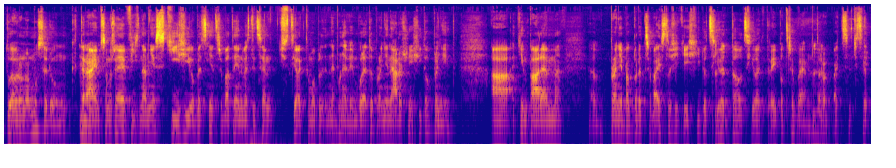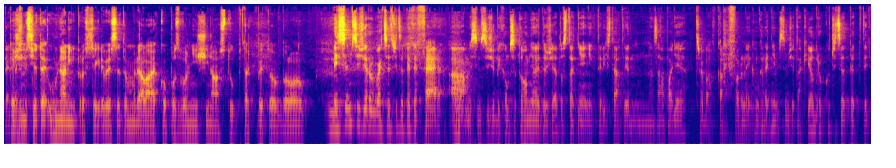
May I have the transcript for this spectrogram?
tu Euronormu 7, která hmm. jim samozřejmě významně stíží obecně třeba ty investice čistý elektromobil, nebo nevím, bude to pro ně náročnější to plnit. A tím pádem pro ně pak bude třeba i složitější docílit uh-huh. toho cíle, který potřebujeme, uh-huh. to rok 2035. Takže myslím, že to je uhnaný prostě, kdyby se tomu dala jako pozvolnější nástup, tak by to bylo Myslím si, že rok 2035 je fair a no. myslím si, že bychom se toho měli držet. Ostatně některé státy na západě, třeba v Kalifornii konkrétně, myslím, že taky od roku 35 teď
